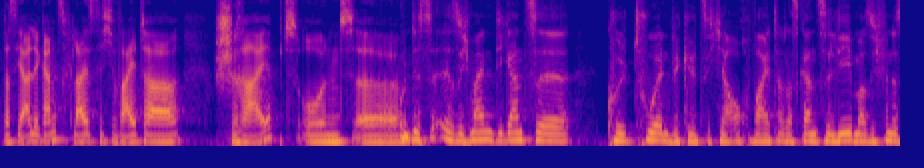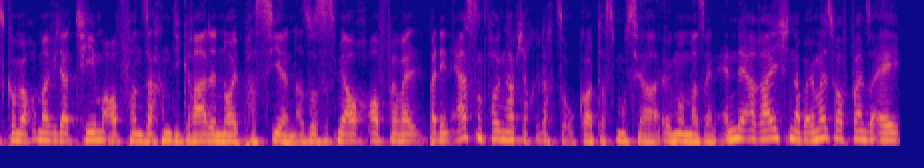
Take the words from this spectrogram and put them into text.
dass ihr alle ganz fleißig weiter schreibt und, äh, Und es, also ich meine, die ganze Kultur entwickelt sich ja auch weiter, das ganze Leben. Also ich finde, es kommen ja auch immer wieder Themen auf von Sachen, die gerade neu passieren. Also es ist mir auch aufgefallen, weil bei den ersten Folgen habe ich auch gedacht, so, oh Gott, das muss ja irgendwann mal sein Ende erreichen. Aber immer ist mir aufgefallen, so, ey,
